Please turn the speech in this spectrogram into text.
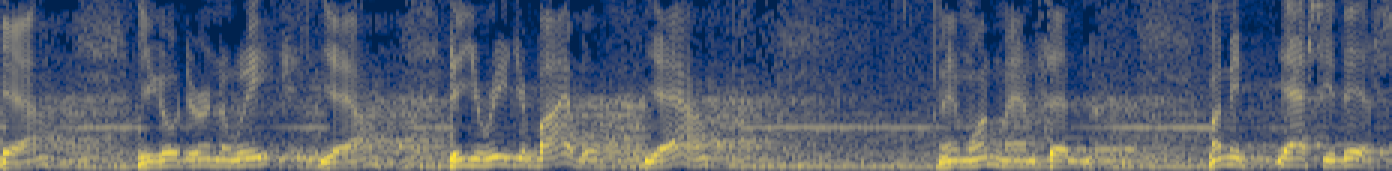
Yeah. You go during the week? Yeah. Do you read your Bible? Yeah. Then one man said, Let me ask you this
